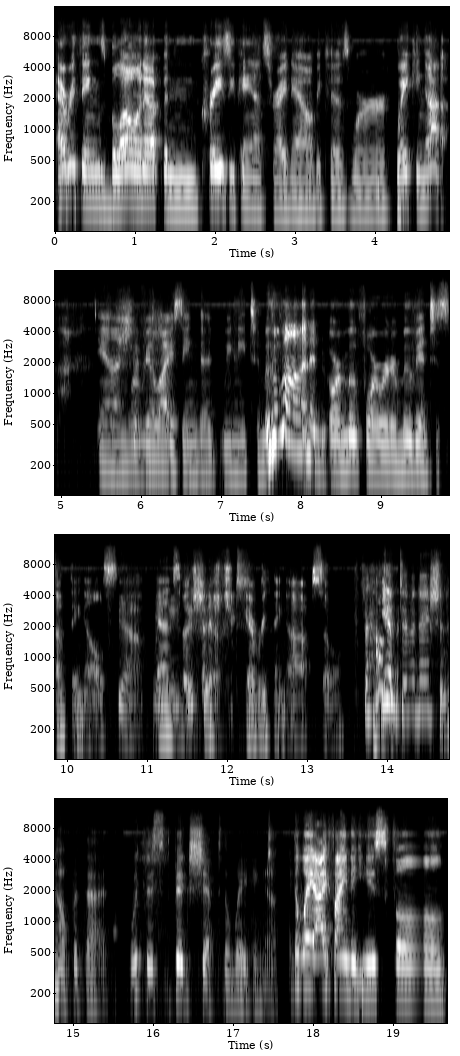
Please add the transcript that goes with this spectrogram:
everything's blowing up in crazy pants right now because we're waking up and we're realizing that we need to move on and or move forward or move into something else. Yeah. And so it's going to shake everything up. So so how yeah. can divination help with that? With this big shift, the waking up? The way I find it useful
